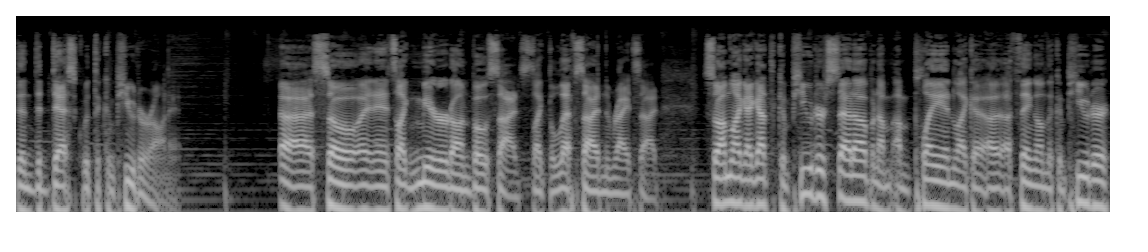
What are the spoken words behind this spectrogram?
then the desk with the computer on it. Uh, so and it's like mirrored on both sides, like the left side and the right side. So I'm like, I got the computer set up and I'm, I'm playing like a, a thing on the computer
